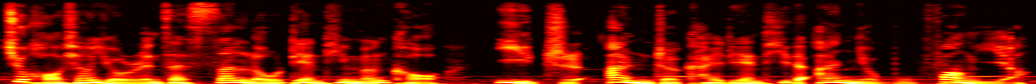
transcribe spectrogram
就好像有人在三楼电梯门口一直按着开电梯的按钮不放一样。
